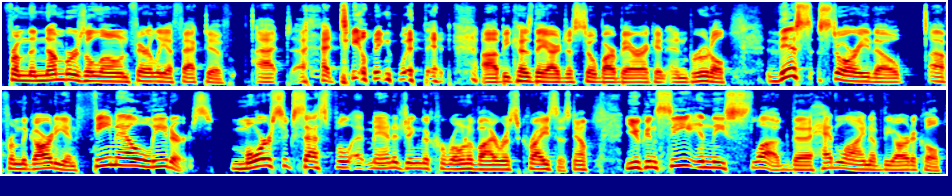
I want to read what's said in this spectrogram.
from the numbers alone, fairly effective at, at dealing with it uh, because they are just so barbaric and, and brutal. This story, though, uh, from The Guardian female leaders more successful at managing the coronavirus crisis. Now, you can see in the slug, the headline of the article,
